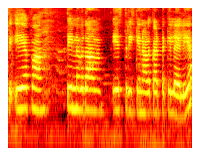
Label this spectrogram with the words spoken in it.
ਤੇ ਇਹ ਆਪਾਂ ਤਿੰਨ ਬਦਾਮ ਇਸ ਤਰੀਕੇ ਨਾਲ ਕੱਟ ਕੇ ਲੈ ਲਿਆ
